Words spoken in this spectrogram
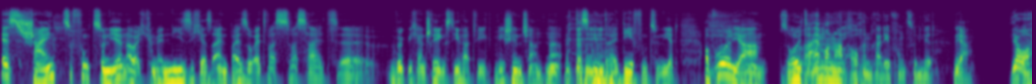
Es scheint zu funktionieren, aber ich kann mir nie sicher sein bei so etwas, was halt äh, wirklich einen schrägen Stil hat wie, wie Shin-Chan, ne? Und das in 3D funktioniert. Obwohl, ja, sollte. Raimon hat auch in 3D funktioniert. Ja. Ja,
